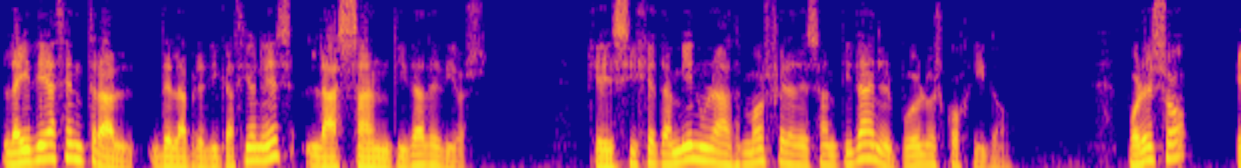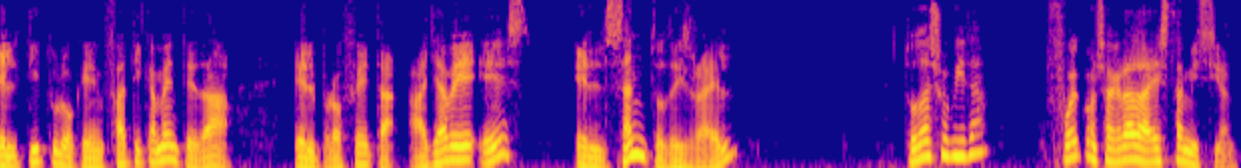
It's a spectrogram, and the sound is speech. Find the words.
La idea central de la predicación es la santidad de Dios, que exige también una atmósfera de santidad en el pueblo escogido. Por eso, el título que enfáticamente da el profeta a Yahvé es el Santo de Israel. Toda su vida fue consagrada a esta misión,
